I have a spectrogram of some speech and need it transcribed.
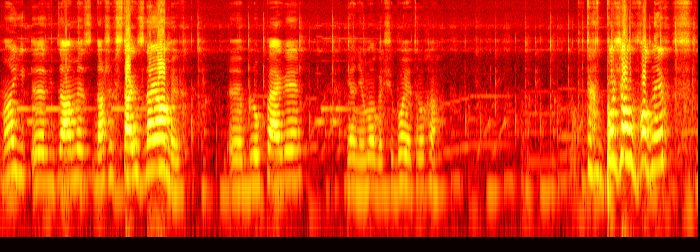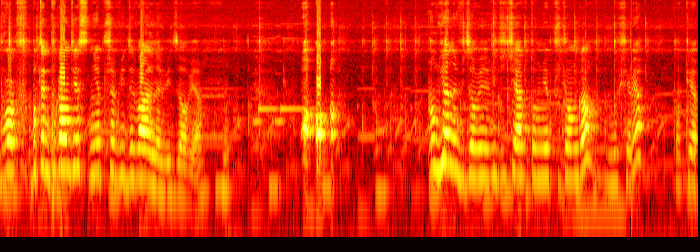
No i y, witamy z naszych starych znajomych. Y, bloopery. Ja nie mogę, się boję trochę. Tych poziomów wodnych, bo, bo ten prąd jest nieprzewidywalny, widzowie. O, o, o. Jeny widzowie, widzicie jak to mnie przyciąga do siebie? Takie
